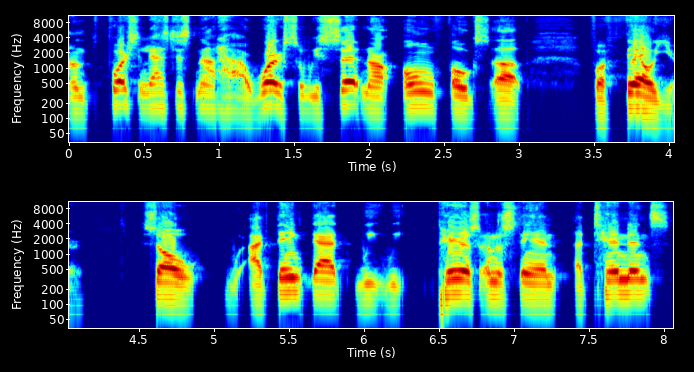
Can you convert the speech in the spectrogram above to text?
Unfortunately, that's just not how it works. So we're setting our own folks up for failure. So I think that we, we parents understand attendance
